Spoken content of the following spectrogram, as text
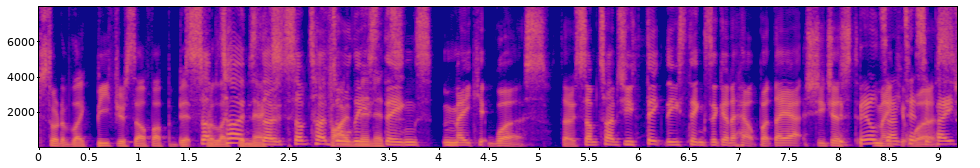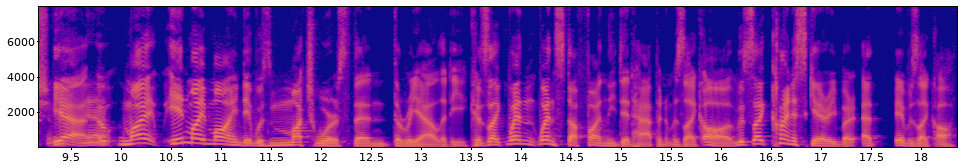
sort of like beef yourself up a bit for like sometimes the though, next sometimes all these minutes. things make it worse. Though sometimes you think these things are going to help, but they actually just It builds make it worse. anticipation. yeah, uh, my in my mind it was much worse than the reality because like when when stuff finally did happen it was like oh it was like kind of scary but at, it was like oh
